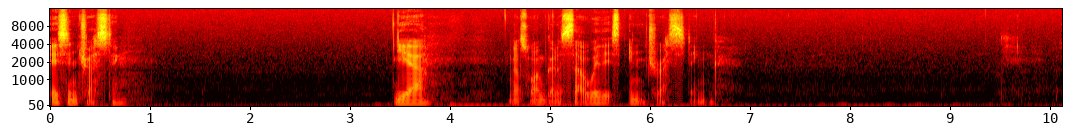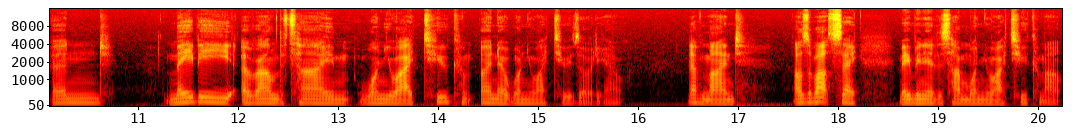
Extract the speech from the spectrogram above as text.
it's interesting. Yeah, that's what I'm going to settle with. It's interesting. And maybe around the time One UI 2 come. Oh no, One UI 2 is already out. Never mind. I was about to say maybe near the time One UI 2 come out,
